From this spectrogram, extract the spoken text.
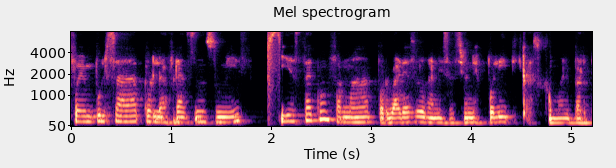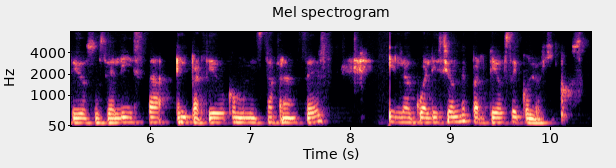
fue impulsada por la Francia Insoumise y está conformada por varias organizaciones políticas como el Partido Socialista, el Partido Comunista Francés y la Coalición de Partidos Ecológicos.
